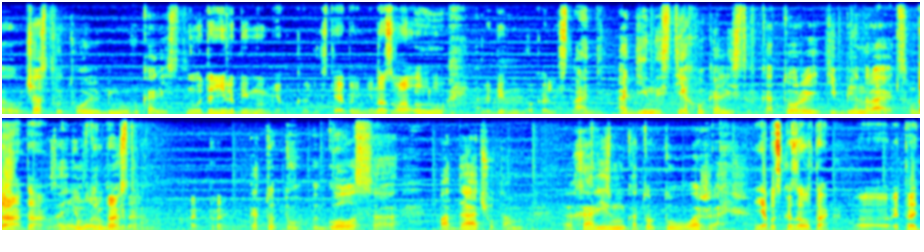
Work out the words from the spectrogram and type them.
участвует твой любимый вокалист. Ну, это не любимый у меня вокалист. Я бы не назвал его Ну, любимым вокалистом. Од- один из тех вокалистов, которые тебе нравятся. Вот Да, так. да. Зайдем Вот- с вот другой так, да. стороны. Так правильно. Кото- тв- голос, э, подачу, там, э, харизму, которую ты уважаешь. Я бы сказал так. э, Это од-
